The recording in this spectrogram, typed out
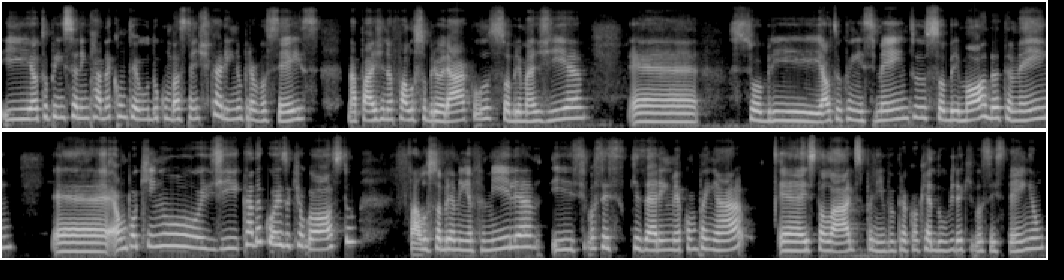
E eu tô pensando em cada conteúdo com bastante carinho para vocês. Na página eu falo sobre oráculos, sobre magia, é, sobre autoconhecimento, sobre moda também. É, é um pouquinho de cada coisa que eu gosto. Falo sobre a minha família e se vocês quiserem me acompanhar, é, estou lá disponível para qualquer dúvida que vocês tenham.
